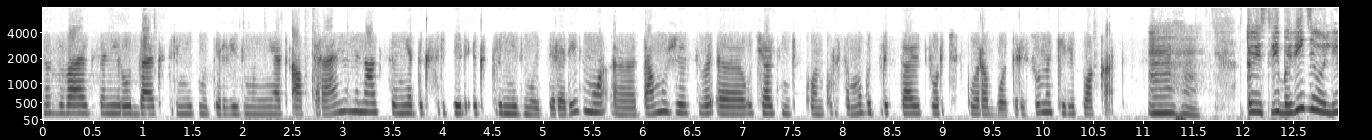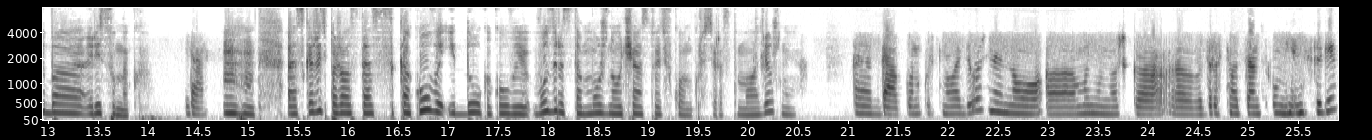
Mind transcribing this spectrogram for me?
Называется «Миру да, экстремизму, терроризму нет». А вторая номинация «Нет экстремизму и терроризму». Э, там уже э, участники конкурса могут представить творческую работу, рисунок или плакат. Угу. То есть либо видео, либо рисунок? Да. Угу. Скажите, пожалуйста, с какого и до какого возраста можно участвовать в конкурсе, раз это молодежные? Э, да, конкурс молодежный, но э, мы немножко э, возрастной ценз уменьшили,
